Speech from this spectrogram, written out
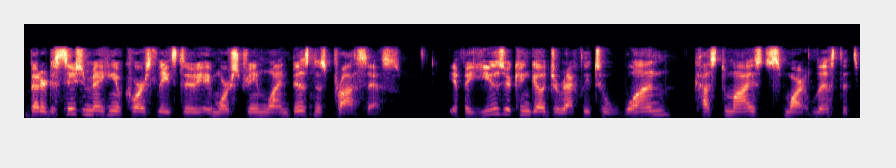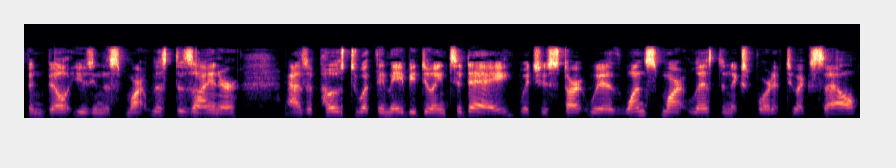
Better decision making, of course, leads to a more streamlined business process. If a user can go directly to one customized smart list that's been built using the smart list designer as opposed to what they may be doing today, which is start with one smart list and export it to Excel,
